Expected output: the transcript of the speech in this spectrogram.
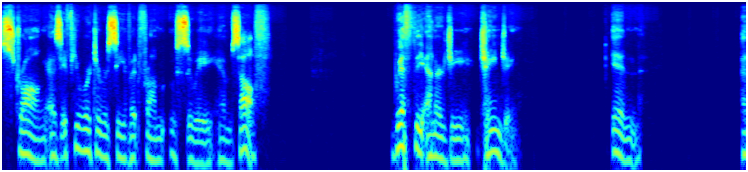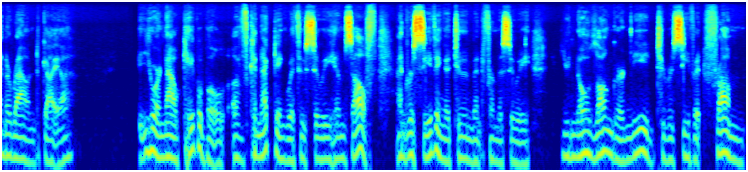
strong as if you were to receive it from Usui himself. With the energy changing in and around Gaia, you are now capable of connecting with Usui himself and receiving attunement from Usui. You no longer need to receive it from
